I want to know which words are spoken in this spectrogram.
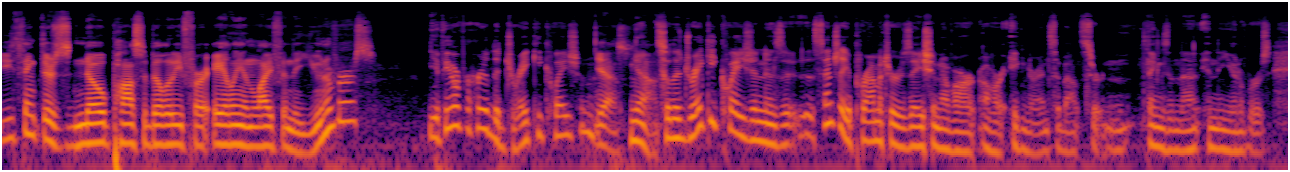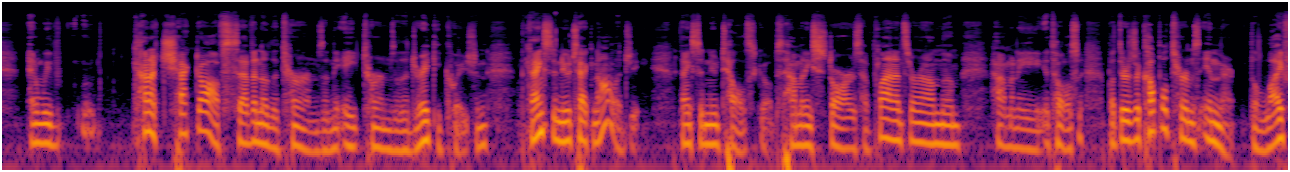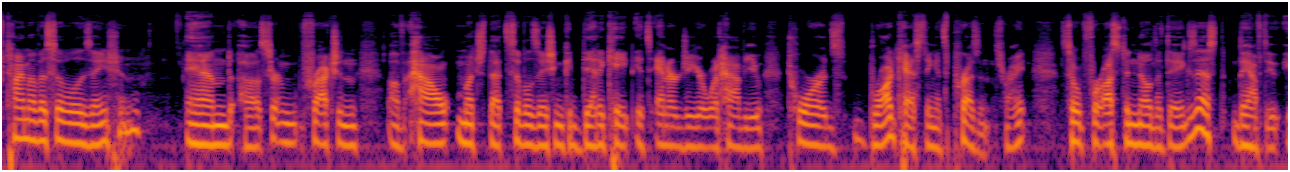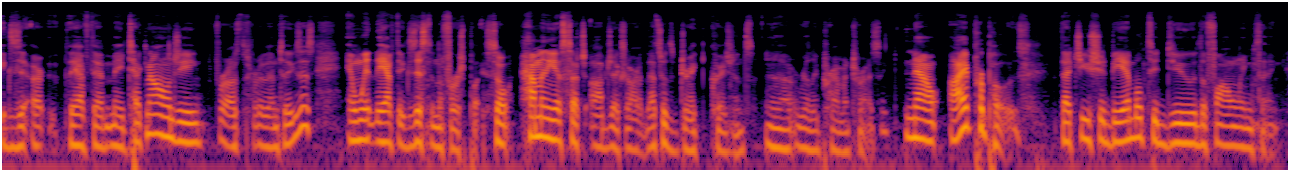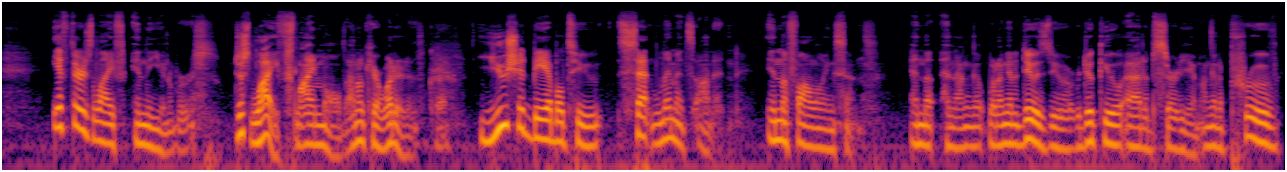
Do you think there's no possibility for alien life in the universe? Have you ever heard of the Drake equation? Yes. Yeah. So the Drake equation is essentially a parameterization of our of our ignorance about certain things in the in the universe, and we've kind of checked off seven of the terms and the eight terms of the Drake equation thanks to new technology, thanks to new telescopes. How many stars have planets around them? How many total? But there's a couple terms in there: the lifetime of a civilization and a certain fraction of how much that civilization can dedicate its energy or what have you towards broadcasting its presence, right? So for us to know that they exist, they have to exist. They have to have made technology for us for them to exist, and they have to exist in the first place. So how many of such objects are? That's what the Drake equation's uh, really parameterizing. Now I propose that you should be able to do the following thing: if there's life in the universe, just life, slime mold, I don't care what it is. Okay you should be able to set limits on it in the following sense. And, the, and I'm, what I'm going to do is do a reductio ad absurdum. I'm going to prove,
